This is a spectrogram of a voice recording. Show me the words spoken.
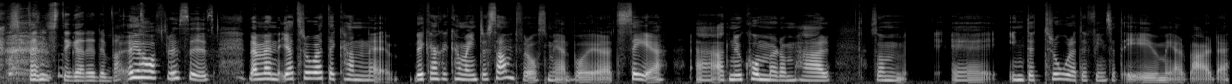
spänstigare debatt. Ja, precis. Nej, men jag tror att det, kan, det kanske kan vara intressant för oss medborgare att se att nu kommer de här som inte tror att det finns ett EU-mervärde.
